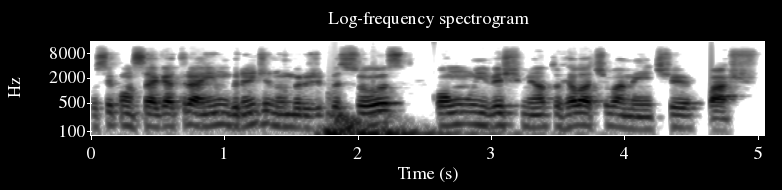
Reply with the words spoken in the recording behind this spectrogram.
você consegue atrair um grande número de pessoas com um investimento relativamente baixo.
